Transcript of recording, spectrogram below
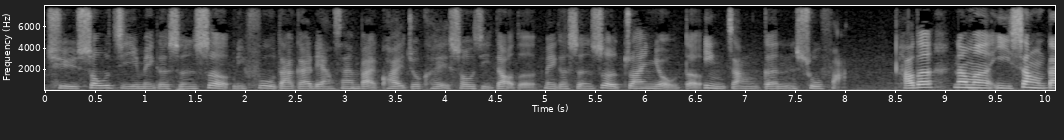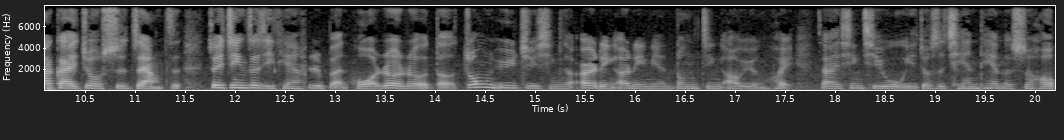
去收集每个神社，你付大概两三百块就可以收集到的每个神社专有的印章跟书法。好的，那么以上大概就是这样子。最近这几天，日本火热热的终于举行了二零二零年东京奥运会。在星期五，也就是前天的时候，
